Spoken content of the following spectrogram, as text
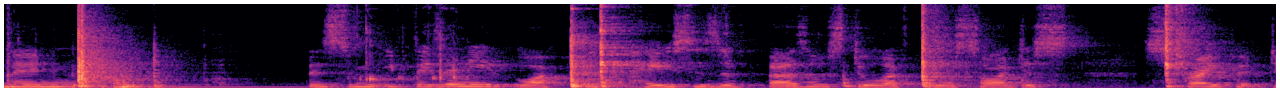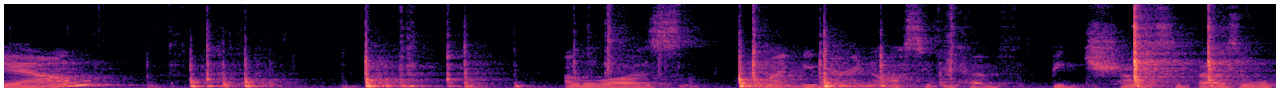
there's some, if there's any like pieces of basil still left on the side, just scrape it down. Otherwise, it won't be very nice if you have big chunks of basil.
